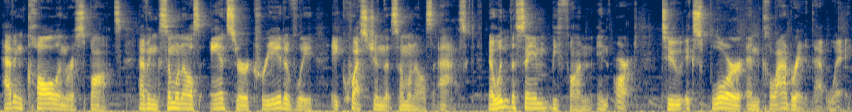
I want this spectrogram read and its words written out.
having call and response, having someone else answer creatively a question that someone else asked. Now, wouldn't the same be fun in art? To explore and collaborate that way?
